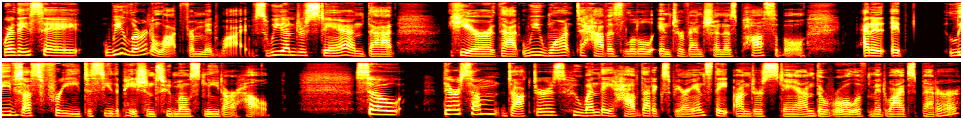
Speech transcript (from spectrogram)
where they say we learn a lot from midwives. We understand that here that we want to have as little intervention as possible, and it, it leaves us free to see the patients who most need our help. So there are some doctors who, when they have that experience, they understand the role of midwives better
